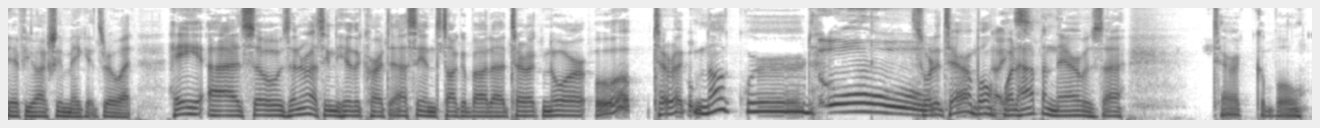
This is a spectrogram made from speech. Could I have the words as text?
if you actually make it through it. Hey, uh, so it was interesting to hear the Cardassians talk about uh, Terok Nor. Oh, Tarek Knockward. Oh, Sort of terrible. Nice. What happened there was uh, terrible.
